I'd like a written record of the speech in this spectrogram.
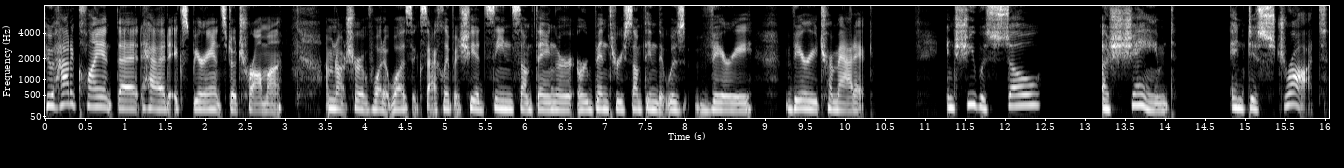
who had a client that had experienced a trauma. I'm not sure of what it was exactly, but she had seen something or, or been through something that was very, very traumatic. And she was so ashamed and distraught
